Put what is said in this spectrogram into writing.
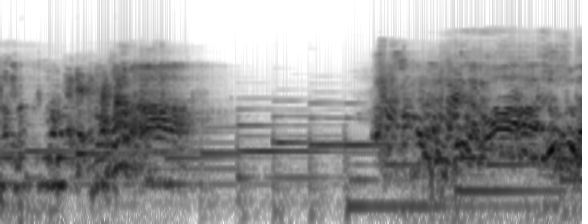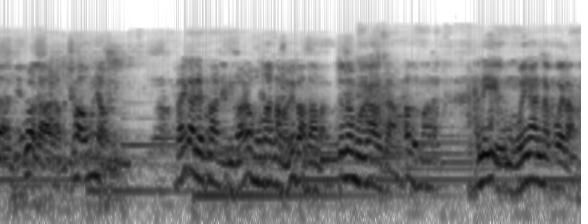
တော့နေပါတော့ပါလုံးဆိုတာပြင်ထွက်လာတာမချောင်းဘူးရောက်နေဘိုက်ကလည်းစားနေပြီ ငါတော့မုံကားစားမှာမင်းပါစားမှာကျွန်တော်မွေးကားစားဟုတ်တယ်မှားလိုက်အနည်းမွေးကားနှစ်ပွဲလောက်ဟ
